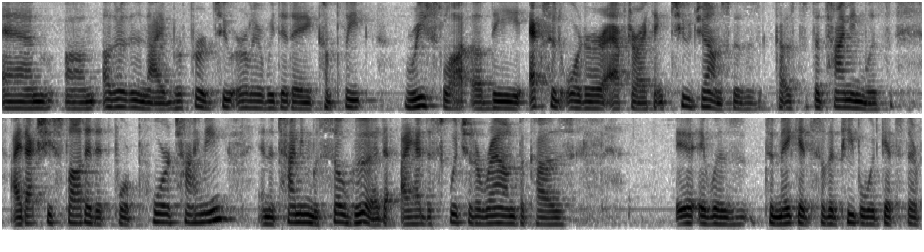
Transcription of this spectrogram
And um, other than I referred to earlier, we did a complete reslot of the exit order after I think two jumps because the timing was I'd actually slotted it for poor timing and the timing was so good I had to switch it around because it, it was to make it so that people would get to their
